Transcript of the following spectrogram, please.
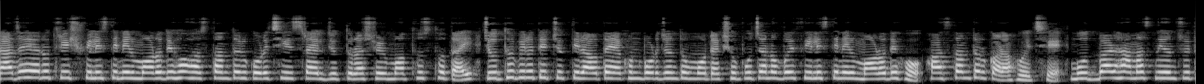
গাজায় আরও ত্রিশ ফিলিস্তিনির মরদেহ হস্তান্তর করেছে ইসরায়েল যুক্তরাষ্ট্রের মধ্যস্থতায়। যুদ্ধবিরতির চুক্তির আওতায় এখন পর্যন্ত মোট একশো পঁচানব্বই ফিলিস্তিনির মরদেহ হস্তান্তর করা হয়েছে। বুধবার হামাস নিয়ন্ত্রিত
